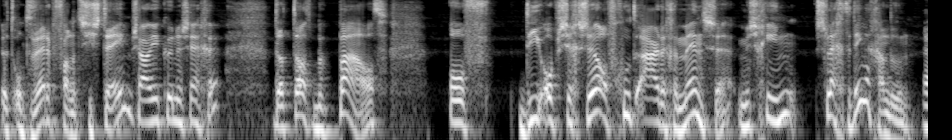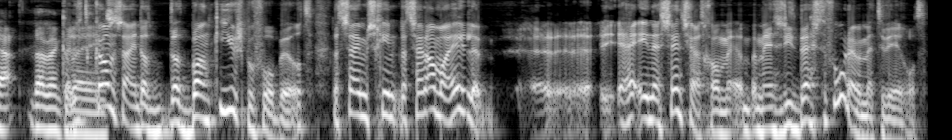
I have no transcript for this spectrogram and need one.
het ontwerp van het systeem, zou je kunnen zeggen, dat dat bepaalt of die op zichzelf goedaardige mensen misschien slechte dingen gaan doen. Ja, daar ben ik dus het Het kan zijn dat, dat bankiers bijvoorbeeld, dat zijn misschien, dat zijn allemaal hele uh, in essentie het gewoon mensen die het beste voor hebben met de wereld.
